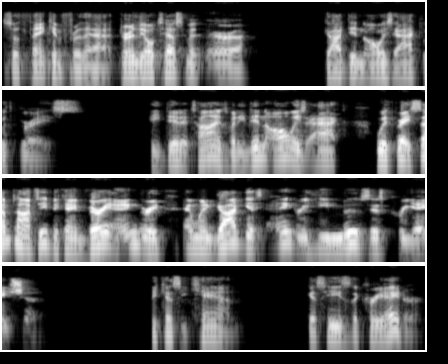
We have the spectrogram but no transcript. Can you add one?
So thank Him for that. During the Old Testament era, God didn't always act with grace. He did at times, but he didn't always act with grace. Sometimes he became very angry, and when God gets angry, he moves his creation because he can, because he's the creator.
